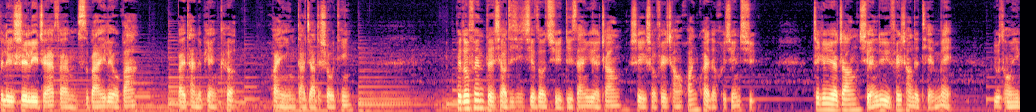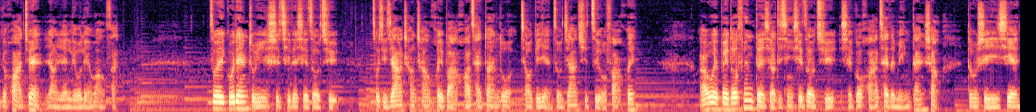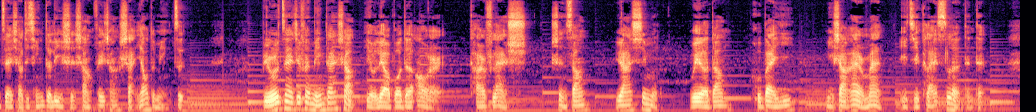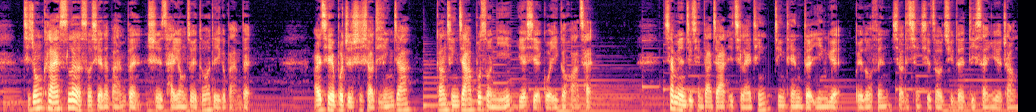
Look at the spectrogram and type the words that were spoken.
这里是荔枝 FM 四八一六八，白谈的片刻，欢迎大家的收听。贝多芬的小提琴协奏曲第三乐章是一首非常欢快的回旋曲。这个乐章旋律非常的甜美，如同一个画卷，让人流连忘返。作为古典主义时期的协奏曲，作曲家常常会把华彩段落交给演奏家去自由发挥。而为贝多芬的小提琴协奏曲写过华彩的名单上，都是一些在小提琴的历史上非常闪耀的名字。比如在这份名单上有廖波德·奥尔、卡尔·弗兰什、圣桑、约阿希姆、威尔当、胡拜伊、米莎·埃尔曼以及克莱斯勒等等。其中克莱斯勒所写的版本是采用最多的一个版本，而且不只是小提琴家，钢琴家布索尼也写过一个华彩。下面就请大家一起来听今天的音乐——贝多芬小提琴协奏曲的第三乐章。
